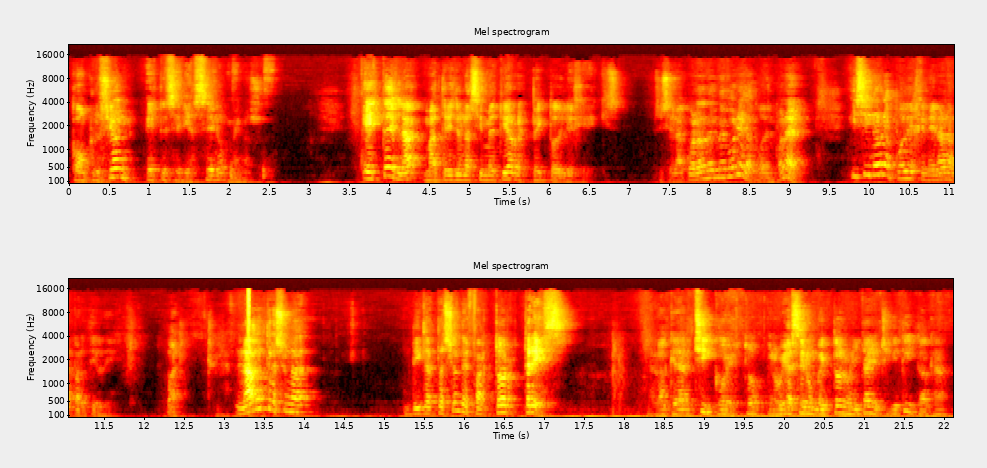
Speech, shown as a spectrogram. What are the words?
Conclusión, este sería 0 menos 1. Esta es la matriz de una simetría respecto del eje si se la acuerdan de memoria, la pueden poner. Y si no, la pueden generar a partir de esto. Bueno, la otra es una dilatación de factor 3. Me va a quedar chico esto, pero voy a hacer un vector unitario chiquitito acá.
